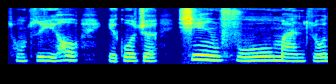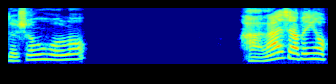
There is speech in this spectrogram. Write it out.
从此以后也过着幸福满足的生活喽。好啦，小朋友，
